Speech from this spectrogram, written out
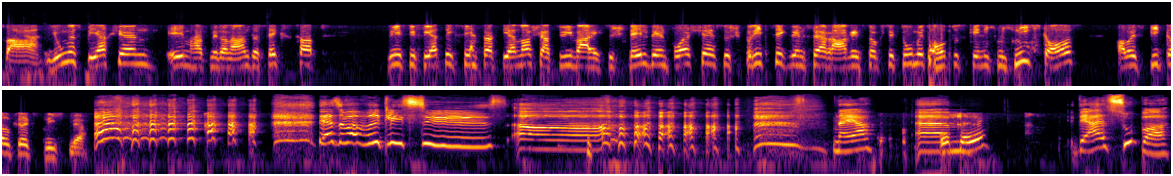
zwar, junges Bärchen, eben hat miteinander Sex gehabt. Wie sie fertig sind, sagt er, na Schatz, wie war ich? So schnell wie ein Porsche, so spritzig wie ein Ferrari. Sagt sie, du, mit Autos kenne ich mich nicht aus, aber das Pickel kriegst nicht mehr. Der ist aber wirklich süß. Oh. naja, ähm, Okay? Der ist super.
